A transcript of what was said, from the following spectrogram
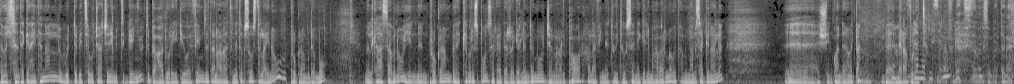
ተመልሰን ተገናኝተናል። ውድ ቤተሰቦቻችን የምትገኙት በአህዱ ሬዲዮ ኤፍኤም 94.3 ላይ ነው። ፕሮግራሙ ደግሞ መልክአ ሀሳብ ነው። ይህንን ፕሮግራም በክብር ስፖንሰር ያደረገልን ደግሞ ጀነራል ፓወር ኃላፊነቱ የተወሰነ የግል ማህበር ነው። በጣም እናመሰግናለን። እ፣ እሺ እንኳን ደህና መጣ። በምዕራፍ ሁለት ተመልሰን መጥተናል።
